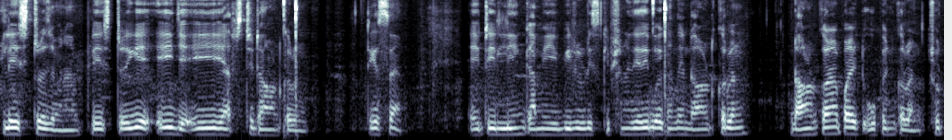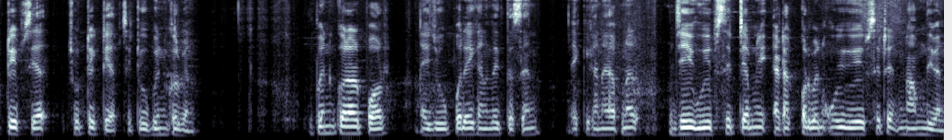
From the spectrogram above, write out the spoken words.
প্লে স্টোরে যাবেন। প্লে স্টোরে গিয়ে এই যে, এই অ্যাপসটি ডাউনলোড করবেন ঠিক আছে? এইটির লিঙ্ক আমি ভিডিও ডিসক্রিপশনে দিয়ে দিব, এখান থেকে ডাউনলোড করবেন। ডাউনলোড করার পর একটু ওপেন করবেন। ছোট্ট অ্যাপস ছোট্ট একটি অ্যাপস একটু ওপেন করবেন। ওপেন করার পর এই যে উপরে এখানে দেখতেছেন, এখানে আপনার যেই ওয়েবসাইটটি আপনি অ্যাটাক করবেন, ওই ওয়েবসাইটের নাম দিবেন।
